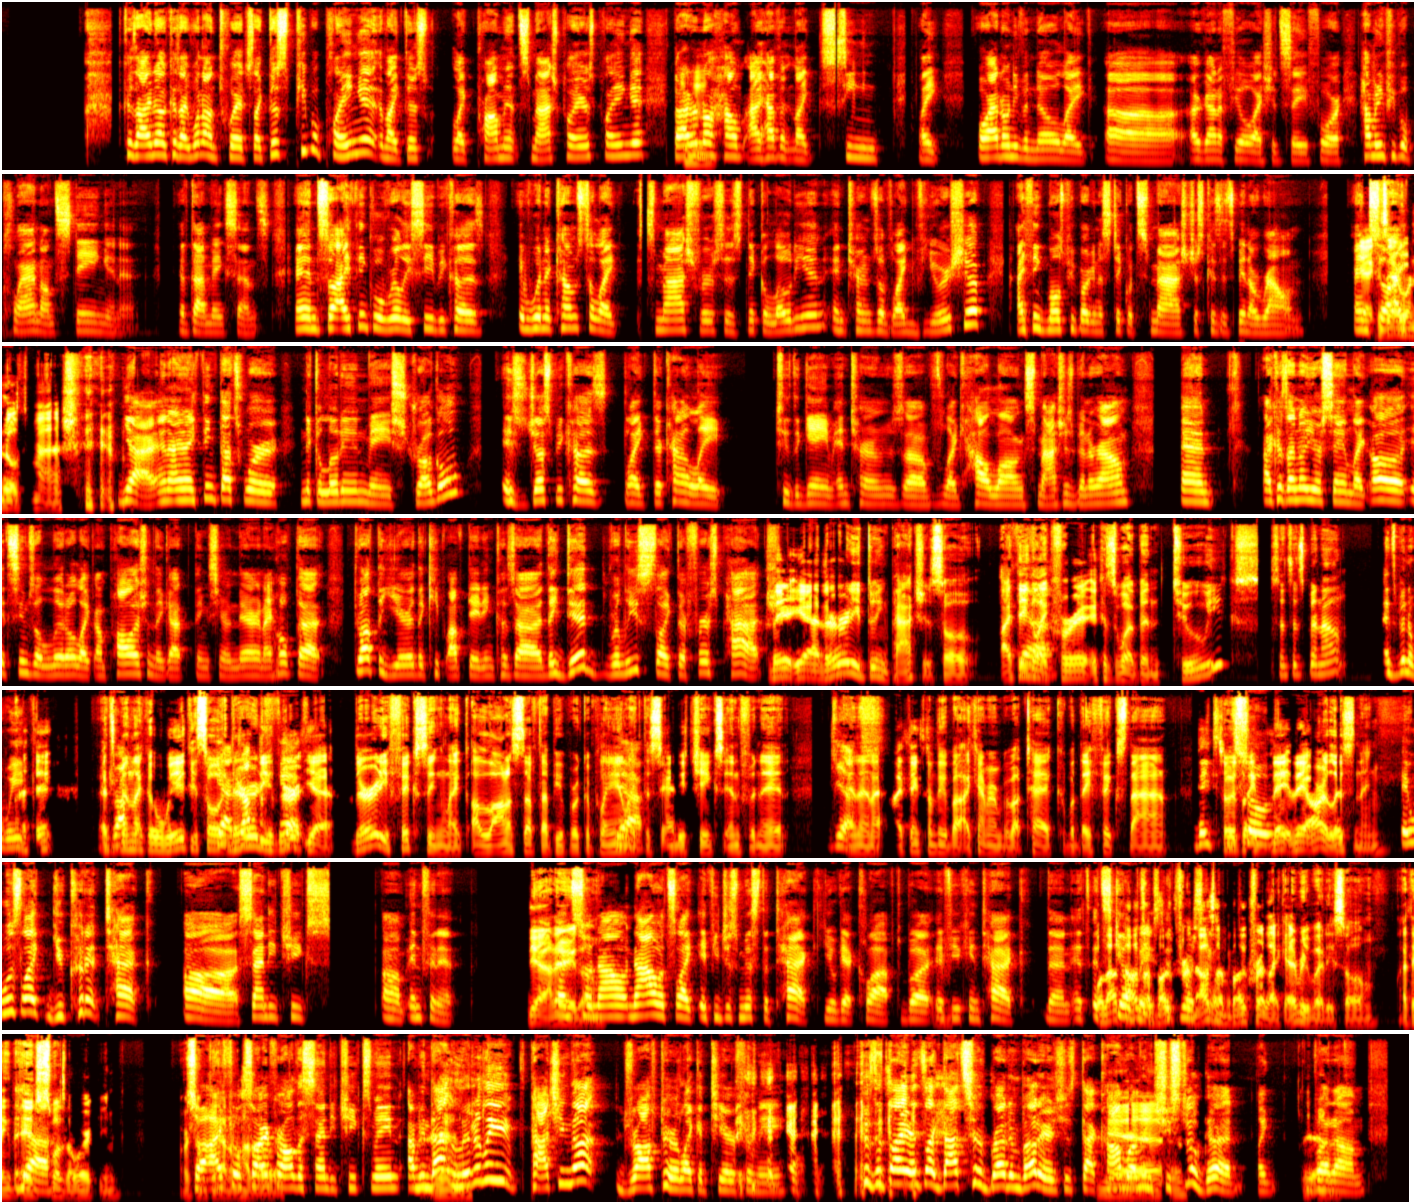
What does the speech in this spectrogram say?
because i know because i went on twitch like there's people playing it and like there's like prominent smash players playing it but i don't know how i haven't like seen like or I don't even know like uh are gonna feel I should say for how many people plan on staying in it, if that makes sense. And so I think we'll really see because if, when it comes to like Smash versus Nickelodeon in terms of like viewership, I think most people are gonna stick with Smash just because it's been around. And yeah, because so everyone think, knows Smash. yeah, and, and I think that's where Nickelodeon may struggle is just because like they're kind of late to the game in terms of like how long Smash has been around, and because I, I know you're saying like oh it seems a little like unpolished and they got things here and there, and I hope that throughout the year they keep updating because uh, they did release like their first patch. They, yeah, they're already doing patches, so I think yeah. like for it because what been two weeks since it's been out. It's been a week. I think it's been like a week, so yeah, they're already the they're, yeah they're already fixing like a lot of stuff that people are complaining, yeah. like the Sandy Cheeks Infinite. Yeah, and then I, I, think something about I can't remember about tech, but they fixed that. They so it's so like they they are listening. It was like you couldn't tech uh Sandy Cheeks um Infinite. Yeah, there and you so go. So now now it's like if you just miss the tech, you'll get clapped. But mm-hmm. if you can tech, then it's it's well, that, skill based. That was a bug for that was a bug for like everybody. So I think the yeah. just wasn't working so I, I feel sorry for all the Sandy Cheeks main. I mean, that literally patching that dropped her like a tear for me because it's like it's like that's her bread and butter. It's just that combo. Yeah. I mean, she's still good. Like, yeah. but um,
